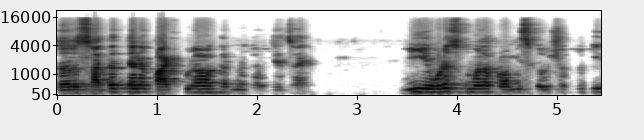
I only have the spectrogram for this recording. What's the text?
तर सातत्यानं पाठपुरावा करणं गरजेचं आहे. मी एवढंच तुम्हाला प्रॉमिस करू शकतो की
